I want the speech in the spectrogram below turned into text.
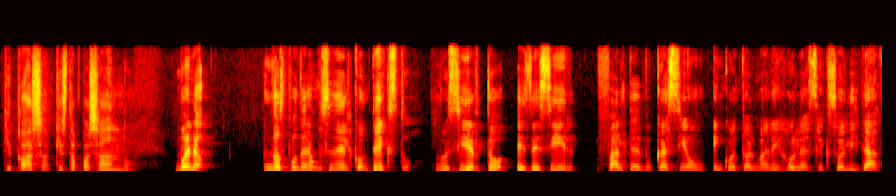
¿Qué pasa? ¿Qué está pasando? Bueno, nos pondremos en el contexto, ¿no es cierto? Es decir, falta educación en cuanto al manejo de la sexualidad.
